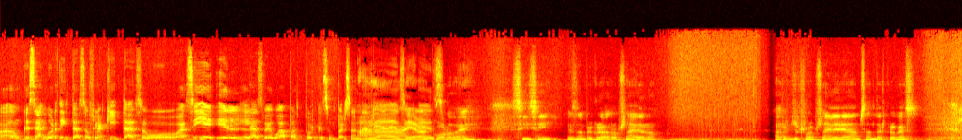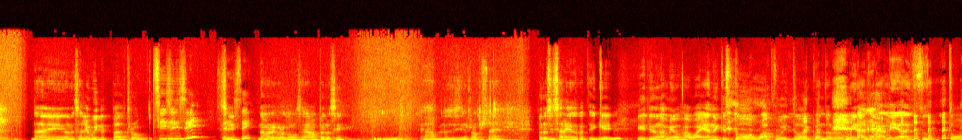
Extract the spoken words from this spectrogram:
aunque sean gorditas o flaquitas o así, las ve guapas porque su personalidad Ah, es. ya me es- acordé. Sí, sí, es una película de Rob Schneider, ¿no? A Rob Schneider y Adam Sandler, creo que es. La de donde sale Gwyneth Paltrow. Sí, sí, sí. Sí, sí. No me recuerdo cómo se llama, pero sí. Ah, no sé si es Rob Schneider. Pero sí salen esos- y que, y que tiene un amigo hawaiano y que es todo guapo y todo. Y cuando lo mira en realidad es todo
